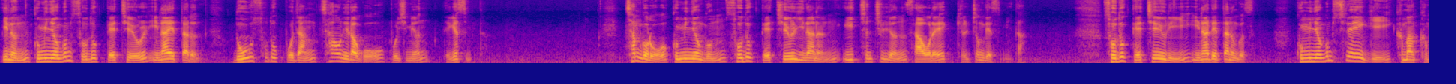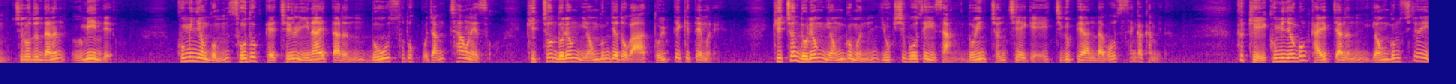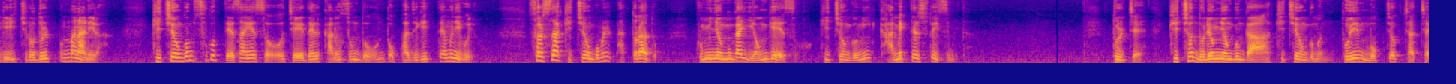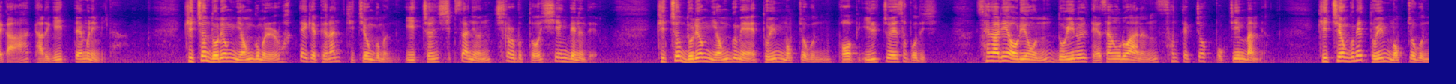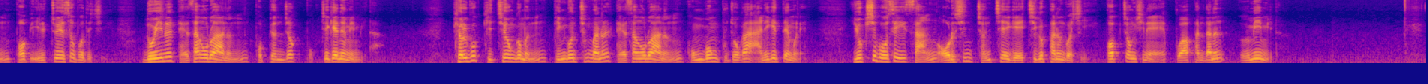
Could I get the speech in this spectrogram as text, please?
이는 국민연금 소득 대체율 인하에 따른 노소득 보장 차원이라고 보시면 되겠습니다. 참고로 국민연금 소득 대체율 인하는 2007년 4월에 결정됐습니다. 소득 대체율이 인하됐다는 것은 국민연금 수령액이 그만큼 줄어든다는 의미인데요. 국민연금 소득 대체율 인하에 따른 노소득 보장 차원에서 기초노령연금제도가 도입됐기 때문에 기초노령연금은 65세 이상 노인 전체에게 지급해야 한다고 생각합니다. 특히 국민연금 가입자는 연금 수령액이 줄어들 뿐만 아니라 기초연금 수급 대상에서 제외될 가능성도 높아지기 때문이고요. 설사 기초연금을 받더라도 국민연금과 연계해서 기초연금이 감액될 수도 있습니다. 둘째, 기초노령연금과 기초연금은 도입 목적 자체가 다르기 때문입니다. 기초노령연금을 확대 개편한 기초연금은 2014년 7월부터 시행되는데요. 기초노령연금의 도입 목적은 법 1조에서 보듯이 생활이 어려운 노인을 대상으로 하는 선택적 복지인 반면 기초연금의 도입 목적은 법 1조에서 보듯이 노인을 대상으로 하는 보편적 복지 개념입니다. 결국 기초연금은 빈곤층만을 대상으로 하는 공공부조가 아니기 때문에 65세 이상 어르신 전체에게 지급하는 것이 법 정신에 부합한다는 의미입니다.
